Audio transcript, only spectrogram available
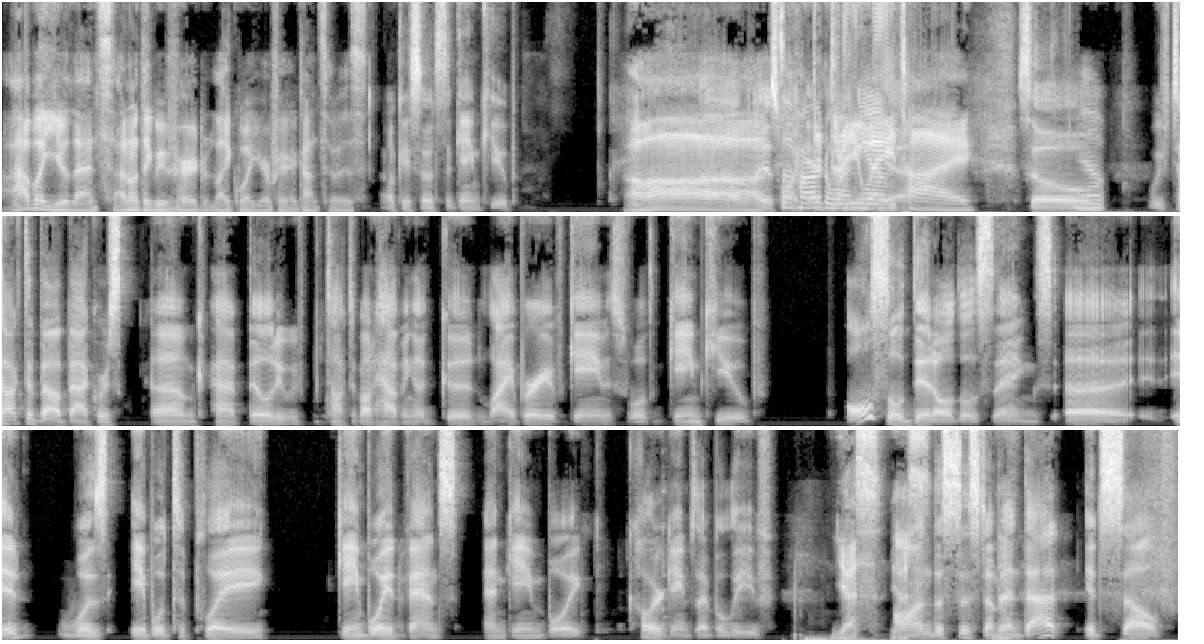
how about you, Lance? I don't think we've heard like what your favorite console is. Okay, so it's the GameCube. Oh, Uh, I just the hard the three way yeah. tie. So Yep. we've talked about backwards um, compatibility. We've talked about having a good library of games. Well, the GameCube also did all those things. Uh, it was able to play Game Boy Advance and Game Boy Color games, I believe, Yes, yes. on the system, The- and that itself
